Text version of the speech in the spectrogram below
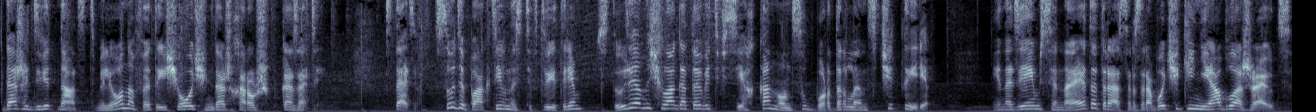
даже 19 миллионов — это еще очень даже хороший показатель. Кстати, судя по активности в Твиттере, студия начала готовить всех к анонсу Borderlands 4. И надеемся, на этот раз разработчики не облажаются.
